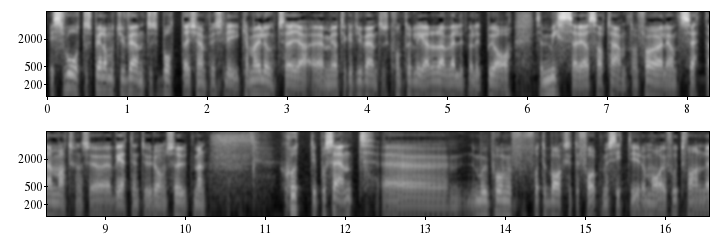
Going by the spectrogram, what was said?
det är svårt att spela mot Juventus borta i Champions League kan man ju lugnt säga. Eh, men jag tycker att Juventus kontrollerade det där väldigt, väldigt bra. Sen missade jag Southampton förra helgen. Jag har inte sett den matchen så jag vet inte hur de såg ut. Men 70 procent. Eh, det beror på om vi får få tillbaka lite folk med City. De har ju fortfarande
